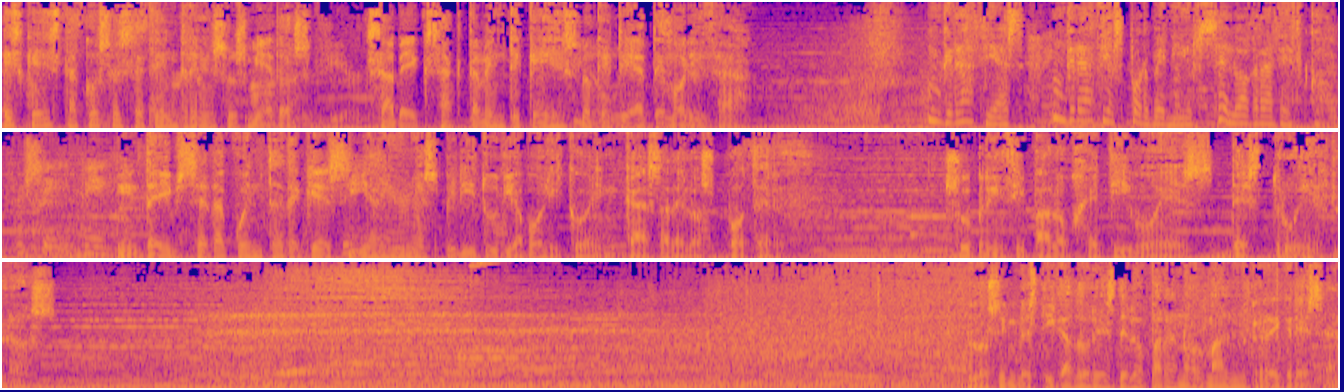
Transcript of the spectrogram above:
es que esta cosa se centra en sus miedos. Sabe exactamente qué es lo que te atemoriza. Gracias, gracias por venir, se lo agradezco. Dave se da cuenta de que si hay un espíritu diabólico en casa de los Potter, su principal objetivo es destruirlos. Los investigadores de lo paranormal regresan.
